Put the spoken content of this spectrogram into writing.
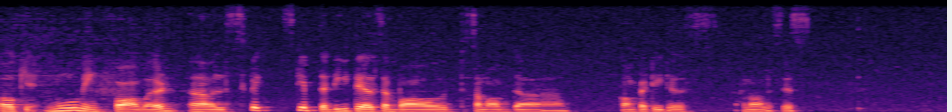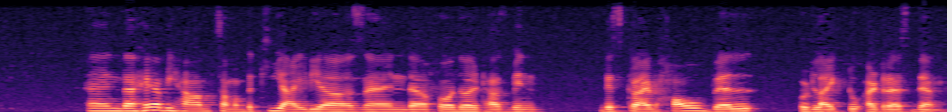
Okay moving forward i'll skip, skip the details about some of the competitors analysis. And uh, here we have some of the key ideas and uh, further it has been described how well would like to address them.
